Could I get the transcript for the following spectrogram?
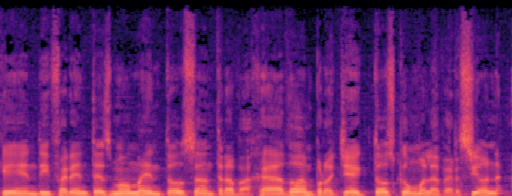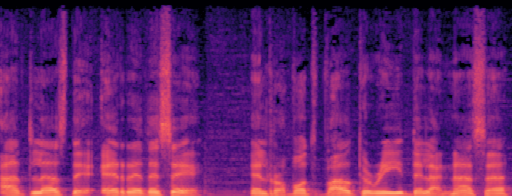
que en diferentes momentos han trabajado en proyectos como la versión Atlas de RDC, el robot Valkyrie de la NASA,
